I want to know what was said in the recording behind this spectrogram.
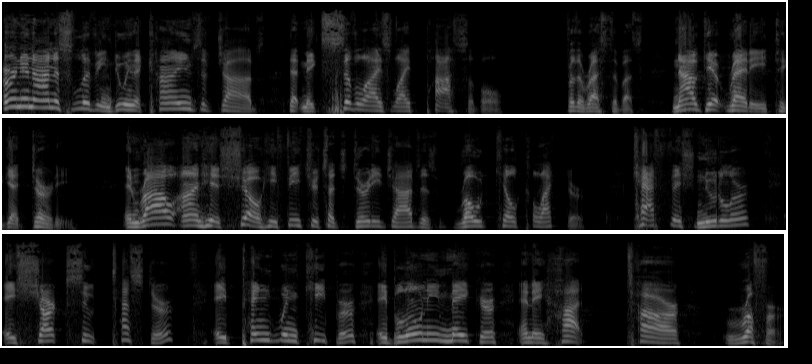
earn an honest living doing the kinds of jobs that make civilized life possible for the rest of us. Now get ready to get dirty. And Rowe, on his show, he featured such dirty jobs as roadkill collector catfish noodler, a shark suit tester, a penguin keeper, a bologna maker, and a hot tar roofer.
